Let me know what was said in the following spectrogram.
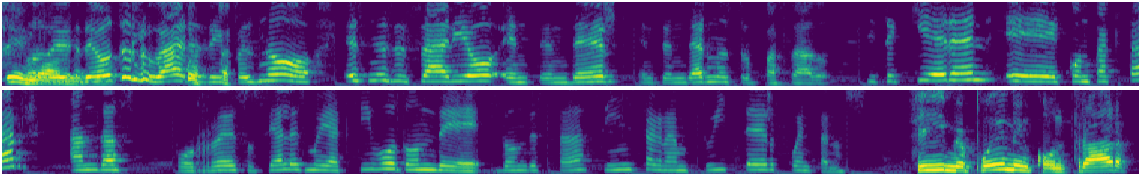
de, otros lugares y pues no, es necesario entender, entender nuestro pasado. Si te quieren eh, contactar, andas por redes sociales muy activo, ¿dónde, dónde estás? Instagram, Twitter, cuéntanos. Sí, me pueden encontrar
